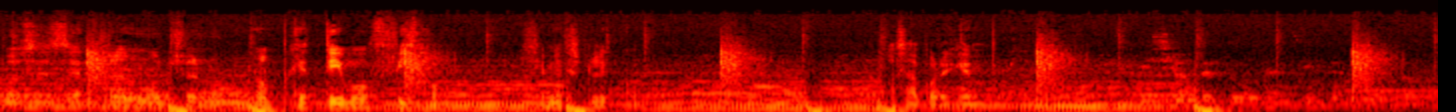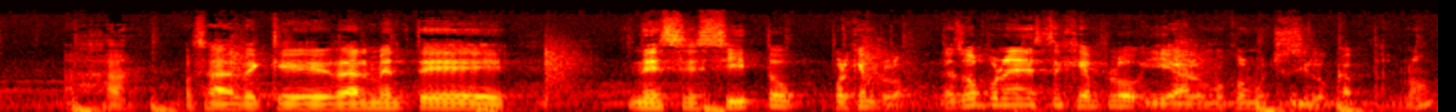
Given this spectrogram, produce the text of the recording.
pues se centran mucho en un objetivo fijo. ¿Sí me explico? O sea, por ejemplo. Ajá. O sea, de que realmente necesito. Por ejemplo, les voy a poner este ejemplo y a lo mejor muchos sí lo captan, ¿no?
